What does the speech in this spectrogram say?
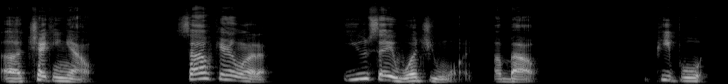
uh, checking out. South Carolina, you say what you want about people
